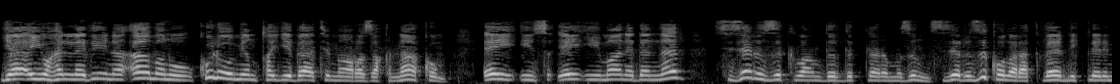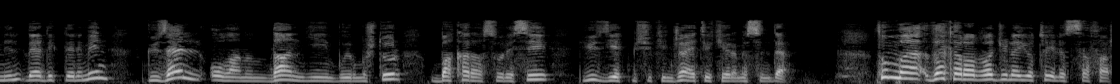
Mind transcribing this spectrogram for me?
Ya eyyühellezine amenu kulu min tayyibati ma razaknakum Ey, ey iman edenler size rızıklandırdıklarımızın size rızık olarak verdiklerimin, verdiklerimin güzel olanından yiyin buyurmuştur. Bakara suresi 172. ayet-i kerimesinde. ثُمَّ ذَكَرَ الرَّجُلَ يُطِيلِ السَّفَرِ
